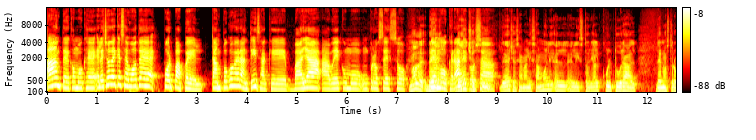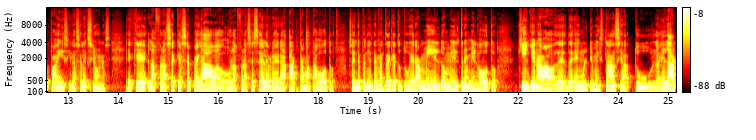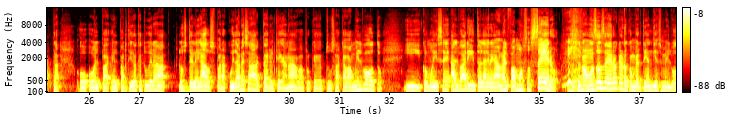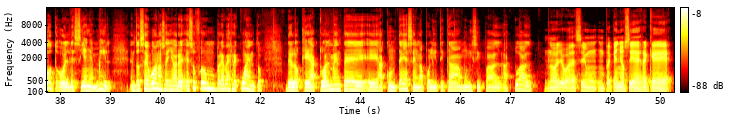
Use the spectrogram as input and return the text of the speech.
antes como que el hecho de que se vote por papel tampoco garantiza que vaya a haber como un proceso democrático. De hecho, si, de hecho, si analizamos el, historial cultural de nuestro país y las elecciones, es que la frase que se pegaba o la frase célebre era acta matavoto. O sea, independientemente de que tú tuvieras mil, dos mil, tres mil votos, quien llenaba en última instancia tu, el acta o, el, el partido que tuviera los delegados para cuidar esa acta era el que ganaba, porque tú sacabas mil votos y como dice Alvarito, le agregaban el famoso cero, el famoso cero que lo convertía en diez mil votos o el de 100 en mil. Entonces, bueno, señores, eso fue un breve recuento de lo que actualmente eh, acontece en la política municipal actual. No, yo voy a decir un, un pequeño cierre que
